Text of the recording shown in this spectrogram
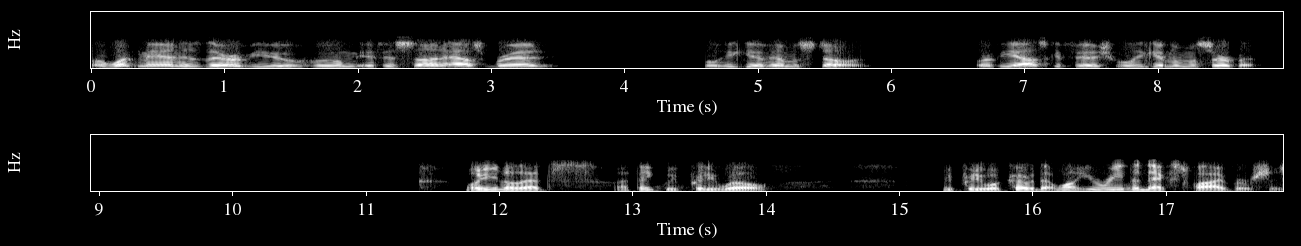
Or what man is there of you whom, if his son asks bread, will he give him a stone? Or if he ask a fish, will he give him a serpent? Well, you know that's. I think we pretty well. We pretty well covered that. Why don't you read the next five verses?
